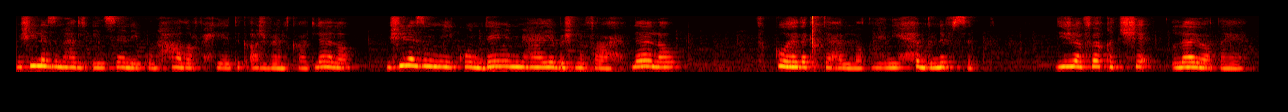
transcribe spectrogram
ماشي لازم هذا الإنسان يكون حاضر في حياتك H 24 لا لا. ماشي لازم يكون دايما معايا باش نفرح. لا لا. فكو هذاك التعلق يعني حب نفسك. déjà فاقد شيء لا يعطيه.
